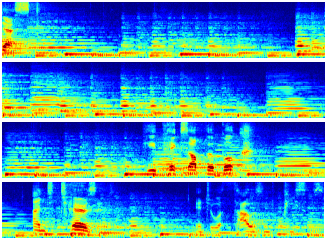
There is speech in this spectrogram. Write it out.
Desk. He picks up the book and tears it into a thousand pieces.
